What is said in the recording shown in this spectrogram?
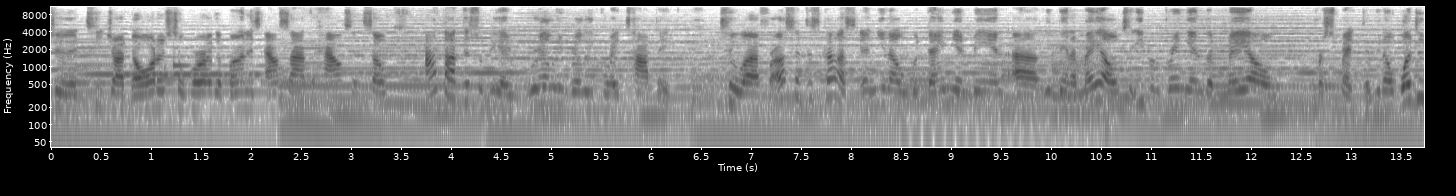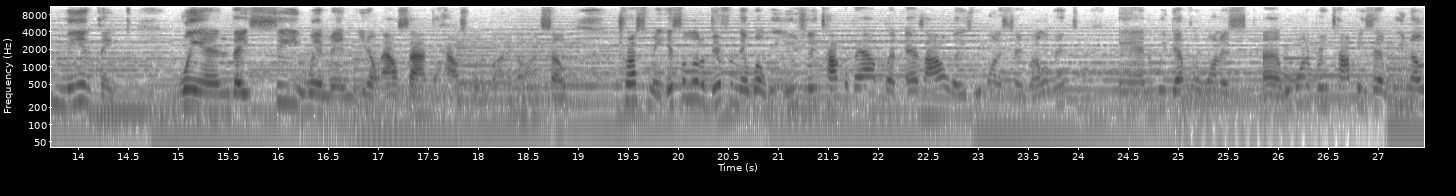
should teach our daughters to wear the bonnets outside the house. And so I thought this would be a really, really great topic to uh, for us to discuss. And you know, with Damian being uh, being a male, to even bring in the male perspective. You know, what do men think? When they see women, you know, outside the house with a bonnet on. So trust me, it's a little different than what we usually talk about, but as always, we want to stay relevant and we definitely want to uh, we want to bring topics that we know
